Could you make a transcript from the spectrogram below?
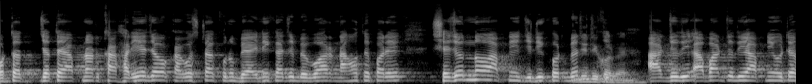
অর্থাৎ যাতে আপনার হারিয়ে যাওয়া কাগজটা কোনো বেআইনি কাজে ব্যবহার না হতে পারে সেজন্য আপনি জিডি করবেন। জিডি করবেন। আর যদি আবার যদি আপনি ওইটা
